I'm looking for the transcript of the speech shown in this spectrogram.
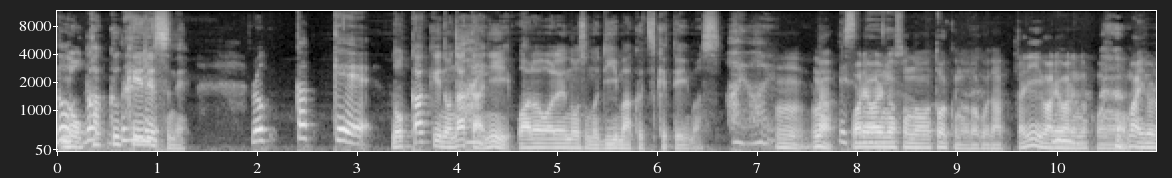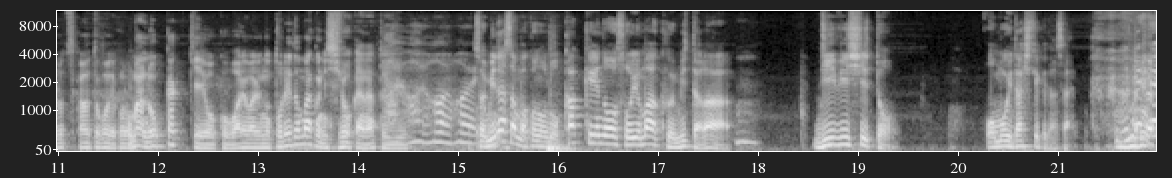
六角形ですね。六角形。六角形の中に我々のその D マークつけています。はいはい。うん、まあ、我々のそのトークのロゴだったり、我々のこの、まあいろいろ使うところで、このまあ六角形をこう我々のトレードマークにしようかなという。はいはいはいはい。そう皆様この六角形のそういうマークを見たら、ん DBC と思い出してください。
